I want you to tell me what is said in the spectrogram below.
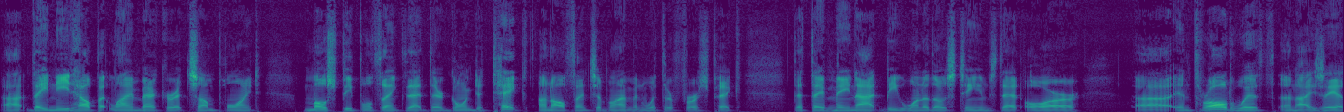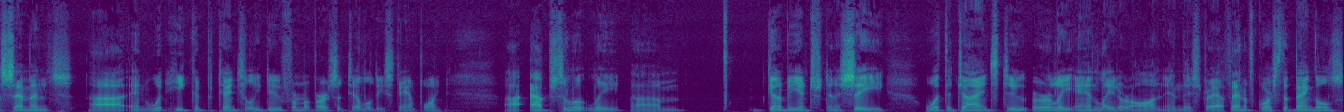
Uh, they need help at linebacker at some point. Most people think that they're going to take an offensive lineman with their first pick, that they may not be one of those teams that are uh, enthralled with an Isaiah Simmons uh, and what he could potentially do from a versatility standpoint. Uh, absolutely um, going to be interesting to see what the Giants do early and later on in this draft. And of course, the Bengals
